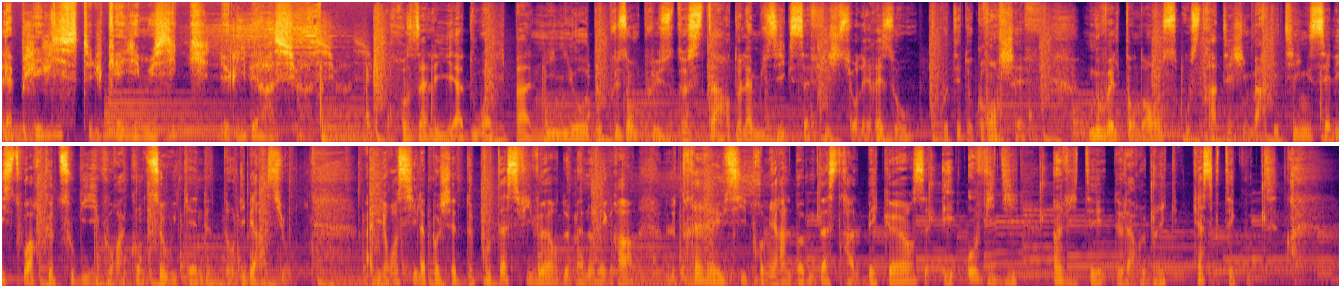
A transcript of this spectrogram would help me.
la playlist du cahier musique de Libération. Rosalia, Doualipa, Nino, de plus en plus de stars de la musique s'affichent sur les réseaux aux côtés de grands chefs. Nouvelle tendance ou stratégie marketing, c'est l'histoire que Tsugi vous raconte ce week-end dans Libération. À lire aussi la pochette de Putas Fever de Mano Negra, le très réussi premier album d'Astral Bakers et Ovidi, invité de la rubrique Casque t'écoute.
